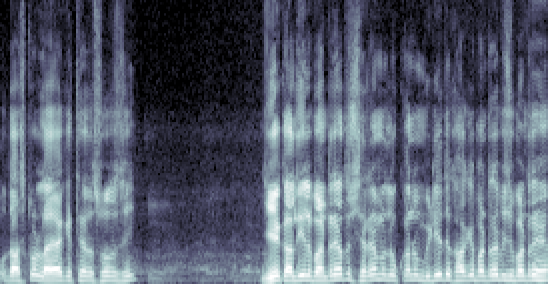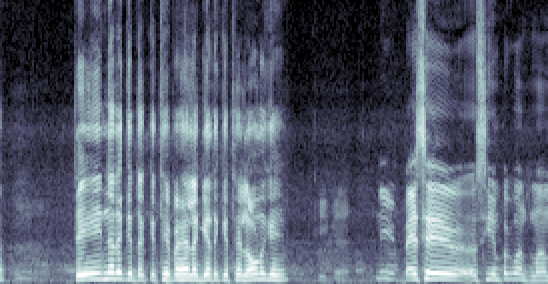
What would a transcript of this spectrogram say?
ਉਹ 10 ਕਰੋੜ ਲਾਇਆ ਕਿੱਥੇ ਦੱਸੋ ਤੁਸੀਂ? ਜੇ ਅਕਾਲੀ ਦਲ ਬਣ ਰਿਹਾ ਤਾਂ ਸ਼ਰਮ ਲੋਕਾਂ ਨੂੰ ਮੀਡੀਆ ਦਿਖਾ ਕੇ ਬਣ ਰਿਹਾ ਵੀ ਅਸੀਂ ਬਣ ਰਹੇ ਹਾਂ। ਤੇ ਇਹਨਾਂ ਦੇ ਕਿੱਥੇ- ਕਿੱਥੇ ਪੈਸੇ ਲੱਗੇ ਤੇ ਕਿੱਥੇ ਲਾਉਣਗੇ? ਠੀਕ ਹੈ। ਨਹੀਂ ਵੈਸੇ ਸੀਐਮ ਭਗਵੰਤ ਮਾਨ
